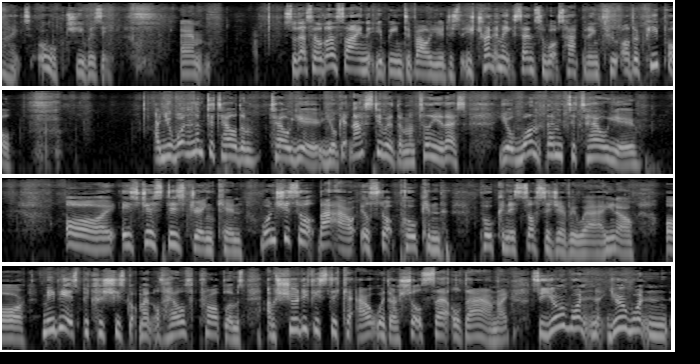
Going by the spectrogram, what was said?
right. Oh, gee whizzy. Um, so that's another sign that you're being devalued is that you're trying to make sense of what's happening through other people. And you want them to tell them, tell you, you'll get nasty with them. I'm telling you this. You'll want them to tell you oh, it's just his drinking. Once you sort that out, he'll stop poking poking his sausage everywhere, you know. Or maybe it's because she's got mental health problems. I'm sure if you stick it out with her, she'll settle down, right? So you're wanting you're wanting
